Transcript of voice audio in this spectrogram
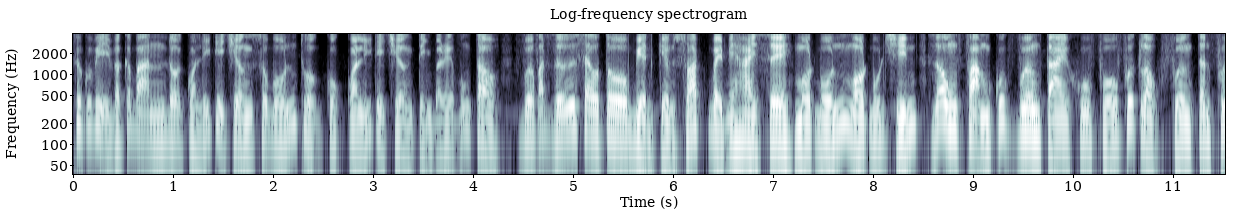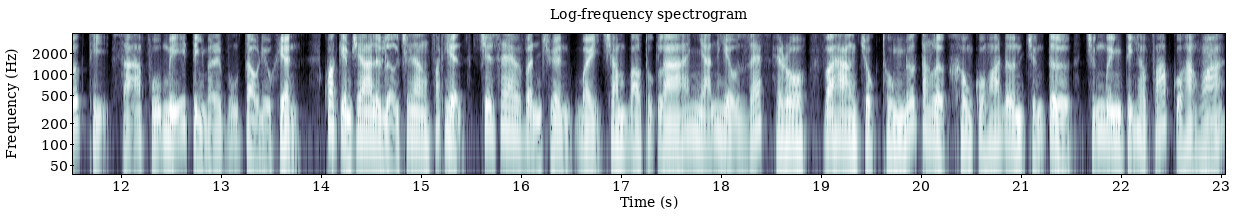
Thưa quý vị và các bạn, đội quản lý thị trường số 4 thuộc Cục Quản lý Thị trường tỉnh Bà Rịa Vũng Tàu vừa bắt giữ xe ô tô biển kiểm soát 72C14149 do ông Phạm Quốc Vương tại khu phố Phước Lộc, phường Tân Phước, thị xã Phú Mỹ, tỉnh Bà Rịa Vũng Tàu điều khiển. Qua kiểm tra, lực lượng chức năng phát hiện trên xe vận chuyển 700 bao thuốc lá nhãn hiệu Z Hero và hàng chục thùng nước tăng lực không có hóa đơn chứng từ chứng minh tính hợp pháp của hàng hóa.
